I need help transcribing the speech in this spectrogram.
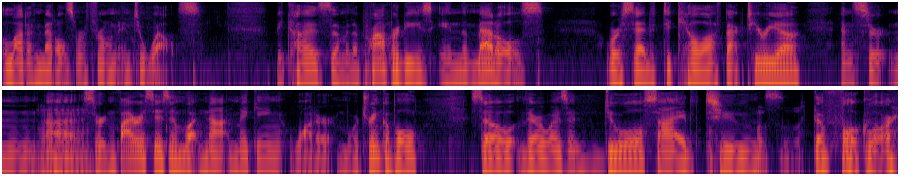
a lot of metals were thrown into wells, because some of the properties in the metals were said to kill off bacteria and certain uh, certain viruses and whatnot, making water more drinkable. So there was a dual side to the folklore.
